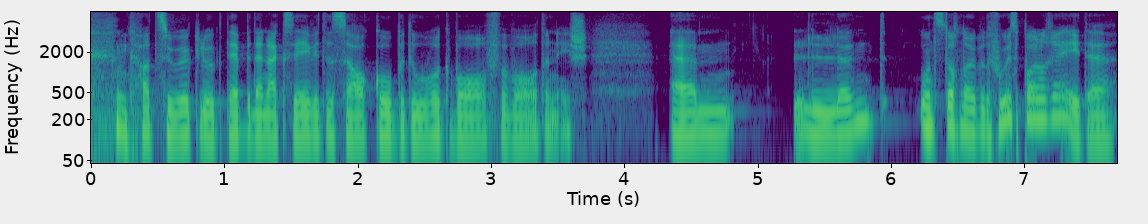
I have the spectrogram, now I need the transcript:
und habe zugeschaut, habe dann auch gesehen, wie der Sack oben durchgeworfen worden ist. Ähm, lasst uns doch noch über den Fußball reden.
